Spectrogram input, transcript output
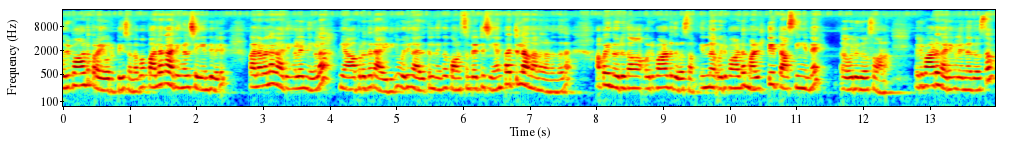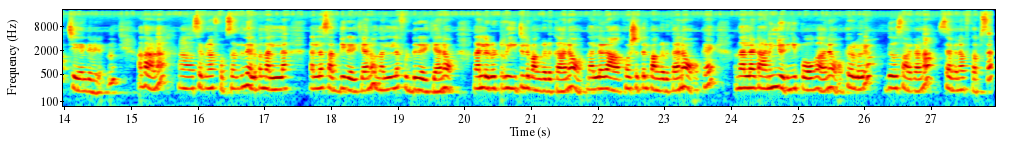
ഒരുപാട് പ്രയോറിറ്റീസ് ഉണ്ട്. അപ്പോൾ പല കാര്യങ്ങൾ ചെയ്യേണ്ടി വരും. പല പല കാര്യങ്ങളിൽ നിങ്ങൾ വ്യാപൃതരായിരിക്കും. ഒരു കാര്യത്തിൽ നിങ്ങൾക്ക് കോൺസെൻട്രേറ്റ് ചെയ്യാൻ പറ്റില്ല എന്നാണ് കാണുന്നത്. അപ്പോൾ ഇന്ന് ഒരു ഒരുപാട് ദിവസം ഇന്ന് ഒരുപാട് മൾട്ടി ടാസ്കിങ്ങിന്റെ ഒരു ദിവസമാണ്. ഒരുപാട് കാര്യങ്ങൾ ഇന്ന ദിവസം ചെയ്യേണ്ടി വരും. അതാണ് സെവൻ ഓഫ് കപ്സ് അതിന് ചിലപ്പോൾ നല്ല നല്ല സദ്യ കഴിക്കാനോ നല്ല ഫുഡ് കഴിക്കാനോ നല്ലൊരു ട്രീറ്റിൽ പങ്കെടുക്കാനോ നല്ലൊരു ആഘോഷത്തിൽ പങ്കെടുക്കാനോ ഒക്കെ നല്ലതായിട്ട് അണിഞ്ഞൊരുങ്ങി പോകാനോ ഒക്കെ ഉള്ളൊരു ദിവസമായിട്ടാണ് സെവൻ ഓഫ് കപ്സ്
